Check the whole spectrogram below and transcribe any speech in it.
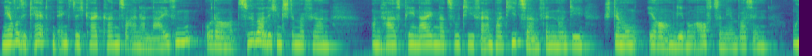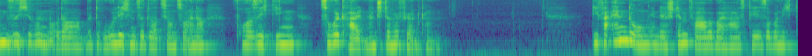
Nervosität und Ängstlichkeit können zu einer leisen oder zögerlichen Stimme führen und HSP neigen dazu, tiefe Empathie zu empfinden und die Stimmung ihrer Umgebung aufzunehmen, was in unsicheren oder bedrohlichen Situationen zu einer vorsichtigen, zurückhaltenden Stimme führen kann. Die Veränderung in der Stimmfarbe bei HSP ist aber nicht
